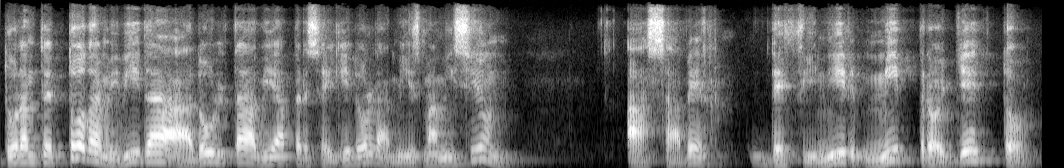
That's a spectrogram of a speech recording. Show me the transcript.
Durante toda mi vida adulta había perseguido la misma misión, a saber, definir mi proyecto,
